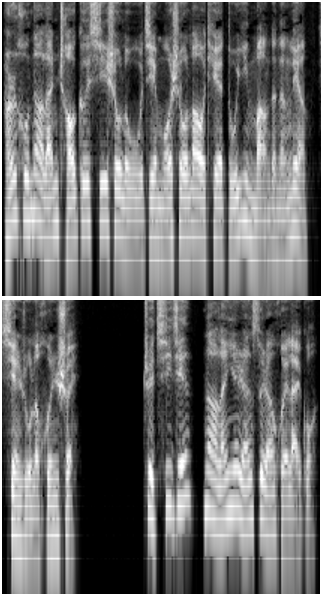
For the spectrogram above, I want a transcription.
而后，纳兰朝歌吸收了五阶魔兽烙铁毒印蟒的能量，陷入了昏睡。这期间，纳兰嫣然虽然回来过，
